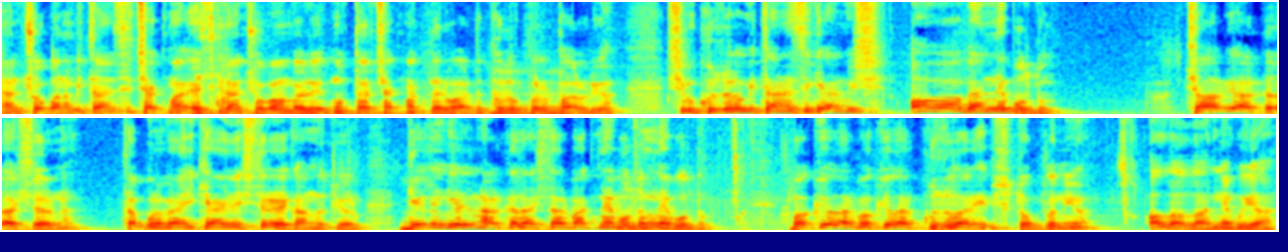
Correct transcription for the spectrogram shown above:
Yani çobanın bir tanesi çakma. Eskiden çoban böyle muhtar çakmakları vardı. Pırıl pırıl parlıyor. Şimdi kuzunun bir tanesi gelmiş. Aa ben ne buldum? Çağırıyor arkadaşlarını. Tabi bunu ben hikayeleştirerek anlatıyorum. Gelin gelin arkadaşlar bak ne buldum ne buldum. Bakıyorlar bakıyorlar kuzular hepsi toplanıyor. Allah Allah ne bu ya?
